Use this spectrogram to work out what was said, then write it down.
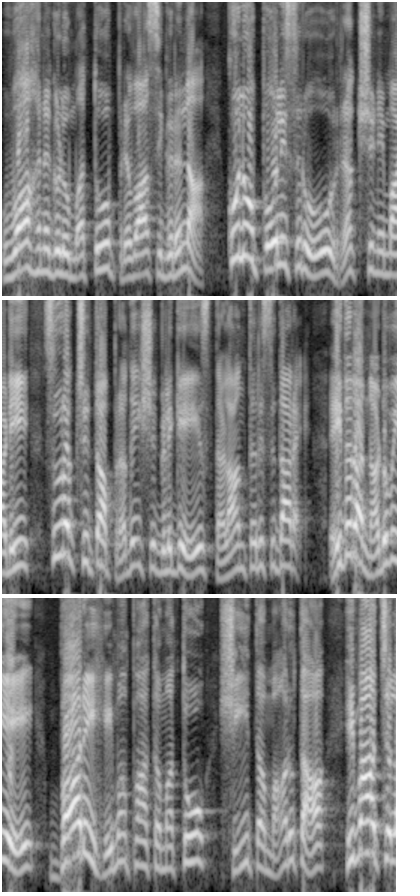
ವಾಹನಗಳು ಮತ್ತು ಪ್ರವಾಸಿಗರನ್ನ ಕುಲು ಪೊಲೀಸರು ರಕ್ಷಣೆ ಮಾಡಿ ಸುರಕ್ಷಿತ ಪ್ರದೇಶಗಳಿಗೆ ಸ್ಥಳಾಂತರಿಸಿದ್ದಾರೆ. ಇದರ ನಡುವೆಯೇ ಭಾರಿ ಹಿಮಪಾತ ಮತ್ತು ಶೀತ ಮಾರುತ ಹಿಮಾಚಲ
